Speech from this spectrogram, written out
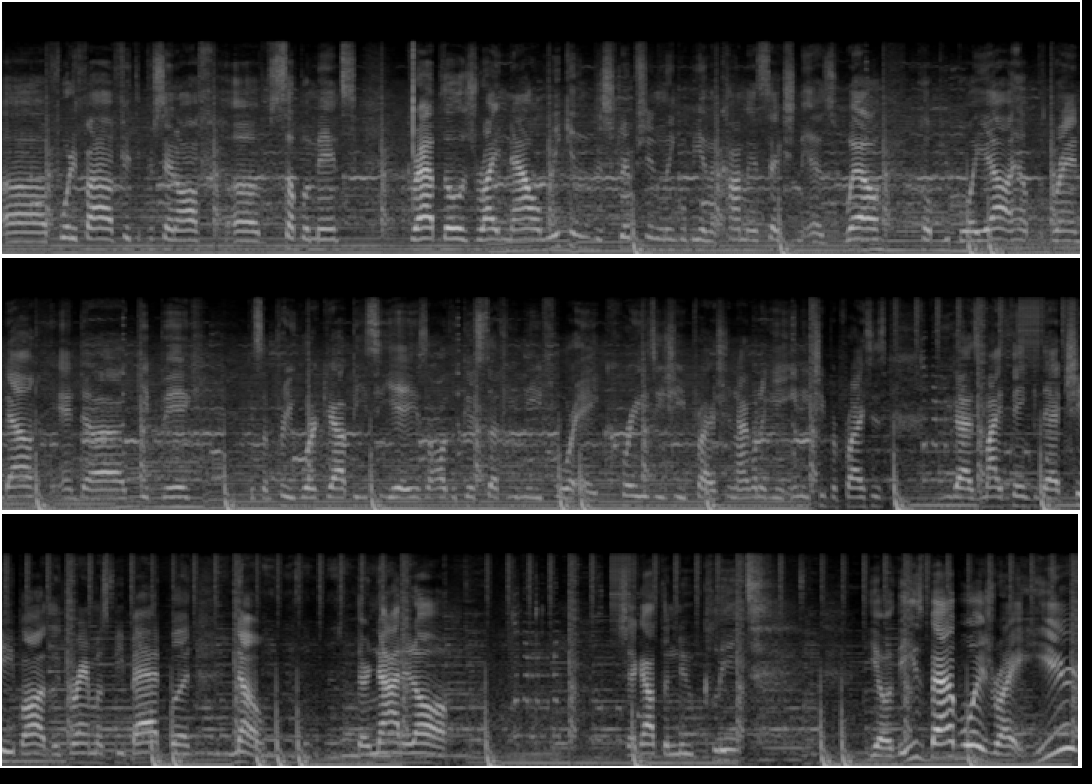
uh, 45, 50% off of supplements grab those right now link in the description link will be in the comment section as well help your boy out help the brand out and uh, get big get some pre-workout BCAAs all the good stuff you need for a crazy cheap price. You're not to get any cheaper prices. You guys might think that cheap oh the brand must be bad but no they're not at all. Check out the new cleats yo these bad boys right here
